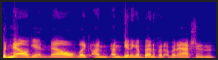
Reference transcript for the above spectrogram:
But now again, now like I'm, I'm getting a benefit of an action.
